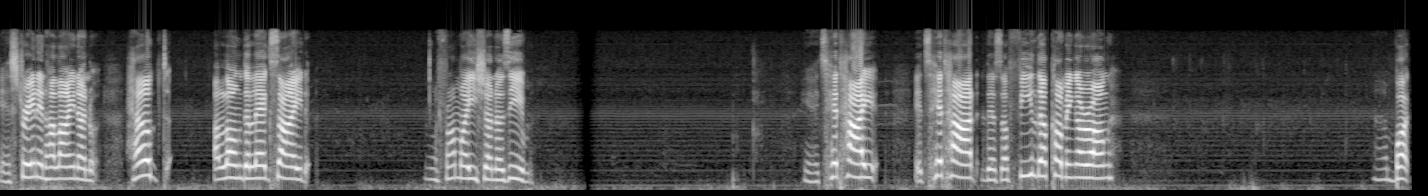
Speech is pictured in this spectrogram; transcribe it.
Yeah, straining her line and helped along the leg side from Ayesha Naseem. Yeah, it's hit high. It's hit hard. There's a fielder coming around. Uh, but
